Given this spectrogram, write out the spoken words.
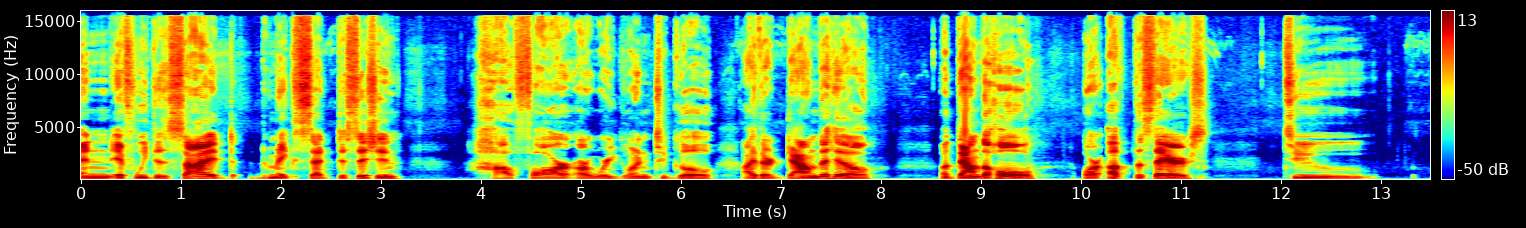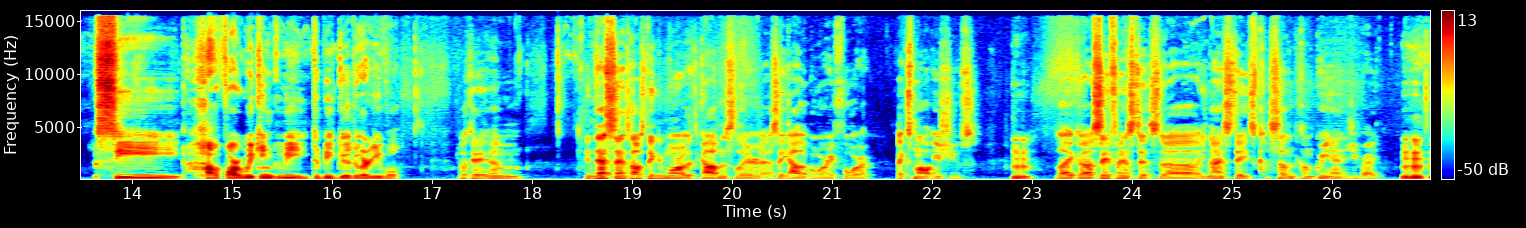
And if we decide to make said decision, how far are we going to go either down the hill or down the hole or up the stairs to see how far we can be to be good or evil Okay. Um, in that sense, I was thinking more of the Goblin Slayer as a allegory for like small issues. Mhm. Like, uh, say for instance, uh, United States suddenly become green energy, right? Mhm.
